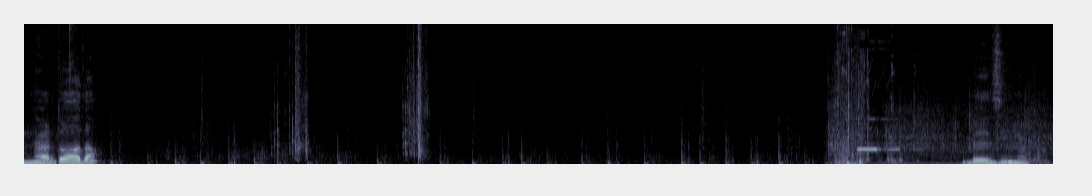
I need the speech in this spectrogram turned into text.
Lan nerede o adam? Benzin yok.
